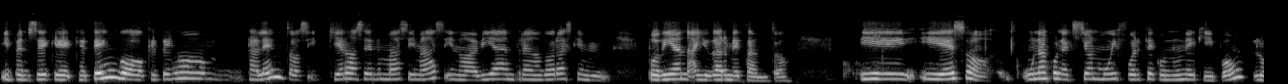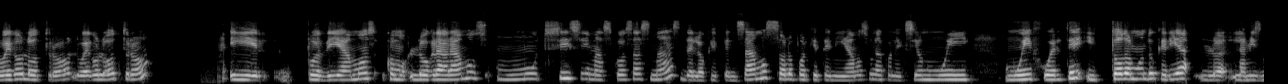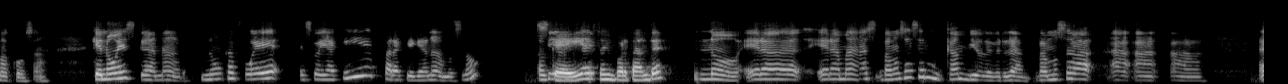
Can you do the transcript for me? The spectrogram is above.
y pensé que, que tengo, que tengo talentos y quiero hacer más y más y no había entrenadoras que podían ayudarme tanto. Y, y, eso, una conexión muy fuerte con un equipo, luego el otro, luego el otro, y podíamos, como lográramos muchísimas cosas más de lo que pensamos solo porque teníamos una conexión muy, muy fuerte y todo el mundo quería la misma cosa, que no es ganar, nunca fue estoy aquí para que ganamos, ¿no? Ok, esto es importante. No, era, era más, vamos a hacer un cambio de verdad, vamos a,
